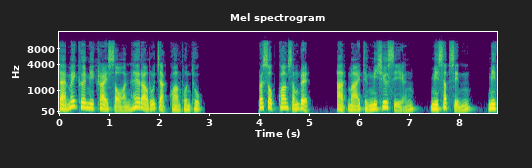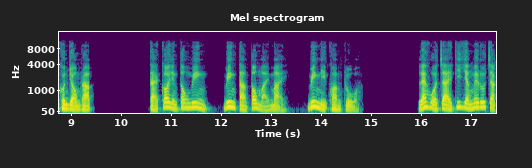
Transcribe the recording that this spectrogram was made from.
แต่ไม่เคยมีใครสอนให้เรารู้จักความพ้นทุกข์ ประสบความสำเร็จ อาจหมายถึงมีชื่อเสียง มีทรัพย์สิน มีคนยอมรับ แต่ก็ยังต้องวิ่ง วิ่งตามเป้าหมายใหม่ วิ่งหนีความกลัว และหัวใจที่ยังไม่รู้จัก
